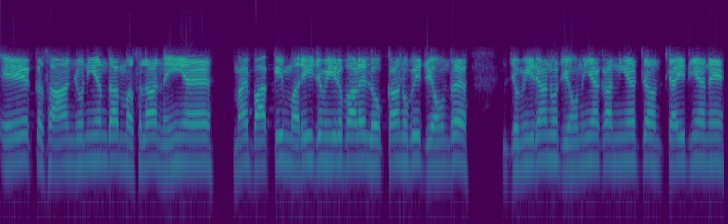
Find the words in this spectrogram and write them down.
ਇਹ ਕਿਸਾਨ ਯੂਨੀਅਨ ਦਾ ਮਸਲਾ ਨਹੀਂ ਹੈ। ਮੈਂ ਬਾਕੀ ਮਰੀ ਜ਼ਮੀਰ ਵਾਲੇ ਲੋਕਾਂ ਨੂੰ ਵੀ ਜਿਉਂਦਾ, ਜ਼ਮੀਰਾਂ ਨੂੰ ਜਿਉਂਦੀਆਂ ਕਰਨੀਆਂ ਚਾ- ਚਾਹੀਦੀਆਂ ਨੇ।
